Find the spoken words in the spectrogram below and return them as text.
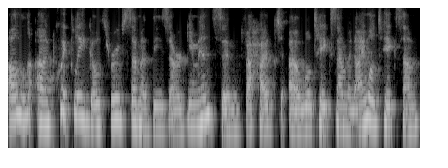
I'll uh, quickly go through some of these arguments and Fahad uh, will take some and I will take some.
